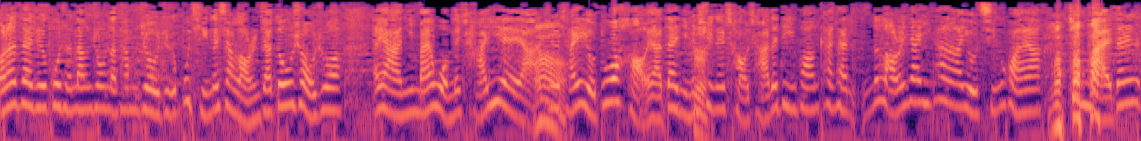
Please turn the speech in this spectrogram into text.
完了，在这个过程当中呢，他们就这个不停的向老人家兜售，说：“哎呀，你买我们的茶叶呀，啊这个茶叶有多好呀，带你们去那炒茶的地方看看。”那老人家一看啊，有情怀啊，就买。但是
